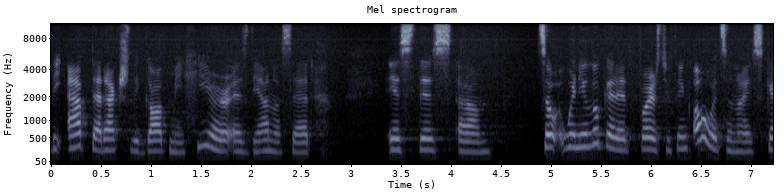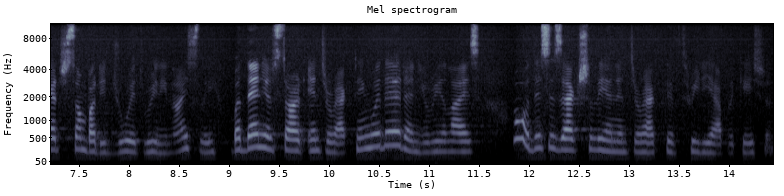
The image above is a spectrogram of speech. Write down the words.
the app that actually got me here, as Diana said, is this, um, so when you look at it first, you think, oh, it's a nice sketch, somebody drew it really nicely. But then you start interacting with it and you realize, oh, this is actually an interactive 3D application.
